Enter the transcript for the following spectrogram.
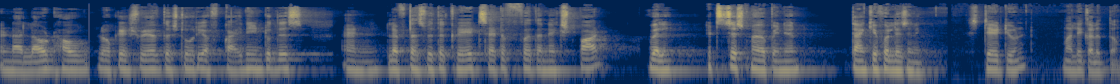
and I loved how Lokesh weave the story of Khaidi into this and left us with a great setup for the next part well it's just my opinion thank you for listening stay tune మళ్ళీ కలుద్దాం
